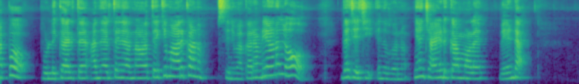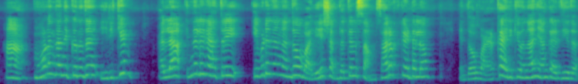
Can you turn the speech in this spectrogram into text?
അപ്പോ പുള്ളിക്കാരത്തെ അന്നേരത്തെ എറണാകുളത്തേക്ക് കാണും. സിനിമാക്കാർ അവിടെയാണല്ലോ. ഇതാ ചേച്ചി എന്ന് പറഞ്ഞു. ഞാൻ ചായ എടുക്കാം മോളെ. വേണ്ട. ആ മോളെന്താ നിൽക്കുന്നത്? ഇരിക്കും. അല്ല ഇന്നലെ രാത്രി ഇവിടെ നിന്ന് എന്തോ വലിയ ശബ്ദത്തിൽ സംസാരമൊക്കെ കേട്ടല്ലോ. എന്തോ വഴക്കായിരിക്കുമെന്നാ ഞാൻ കരുതിയത്.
